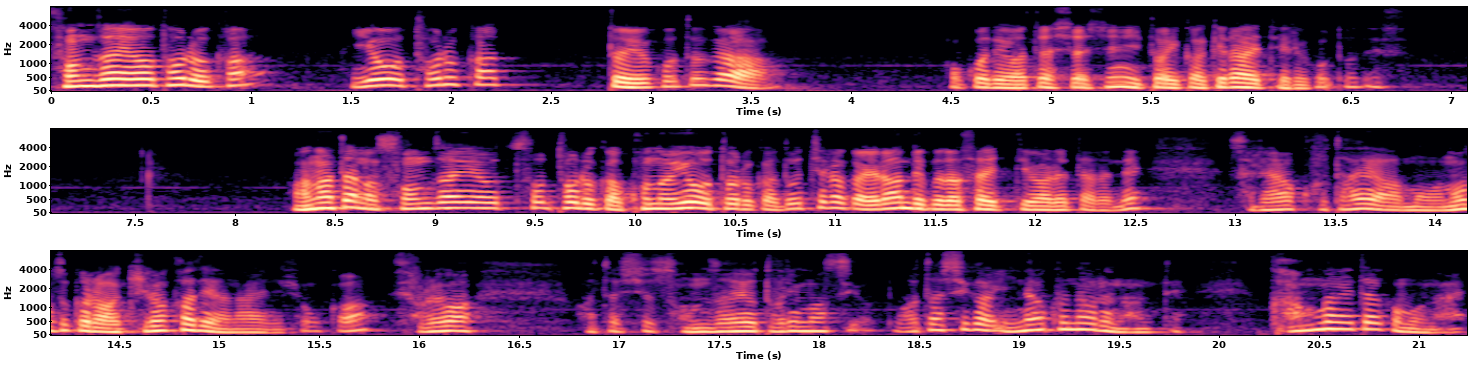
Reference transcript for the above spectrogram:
存在を取るか世を取るかということがここで私たちに問いかけられていることです。あなたの存在を取るか、この世を取るか、どちらか選んでくださいって言われたらね、それは答えはもうおのずから明らかではないでしょうか。それは私は存在を取りますよ。私がいなくなるなんて考えたくもない。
